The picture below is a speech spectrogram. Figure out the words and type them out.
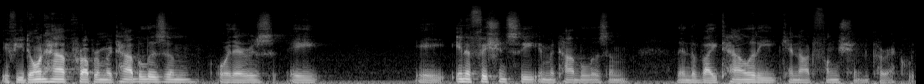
If you don't have proper metabolism or there is a, a inefficiency in metabolism, then the vitality cannot function correctly.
